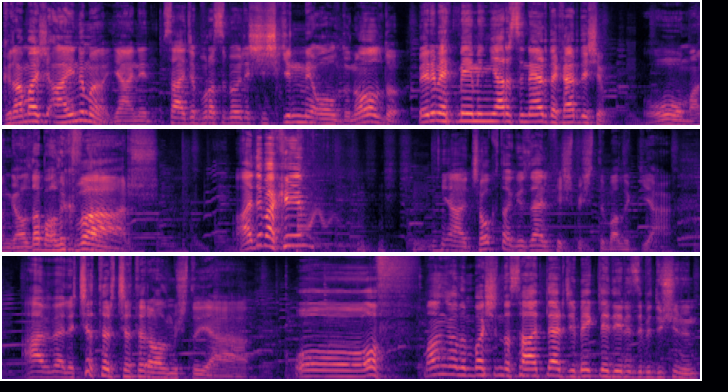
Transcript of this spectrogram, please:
gramaj aynı mı? Yani sadece burası böyle şişkin mi oldu? Ne oldu? Benim ekmeğimin yarısı nerede kardeşim? Oo mangalda balık var. Hadi bakayım. ya çok da güzel pişmişti balık ya. Abi böyle çıtır çıtır olmuştu ya. Of. Mangalın başında saatlerce beklediğinizi bir düşünün.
